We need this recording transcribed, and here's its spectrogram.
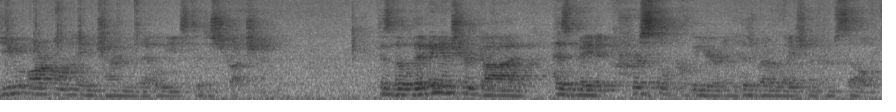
You are on a journey that leads to destruction. Because the living and true God has made it crystal clear in his revelation of himself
